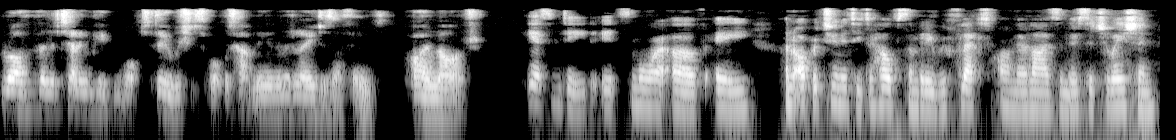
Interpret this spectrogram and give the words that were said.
rather than a telling people what to do, which is what was happening in the Middle Ages, I think, by and large. Yes, indeed. It's more of a an opportunity to help somebody reflect on their lives and their situation.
